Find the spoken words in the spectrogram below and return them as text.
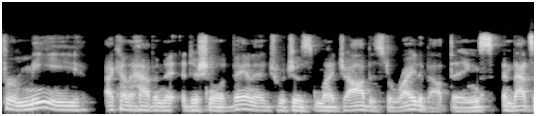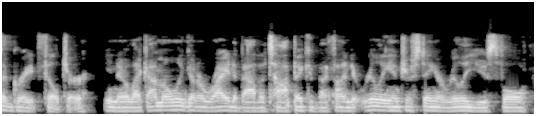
for me, I kind of have an additional advantage, which is my job is to write about things. And that's a great filter. You know, like I'm only going to write about a topic if I find it really interesting or really useful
